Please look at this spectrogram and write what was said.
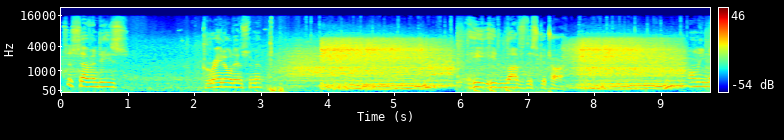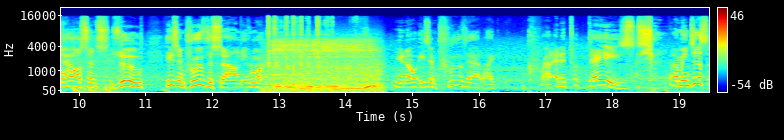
it's a 70s, great old instrument. He, he loves this guitar. Only now, since Zoo, he's improved the sound even more. You know, he's improved that like, and it took days. I mean, just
